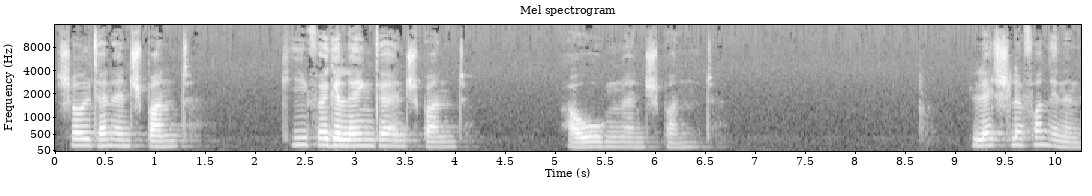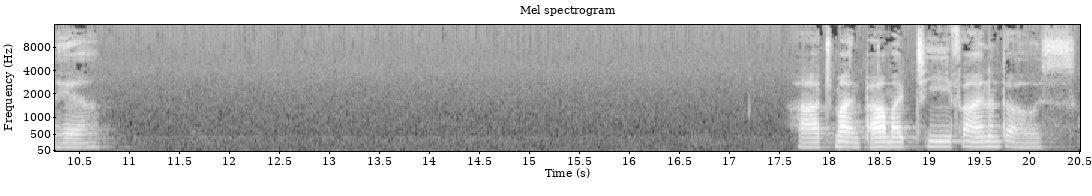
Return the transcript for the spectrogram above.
Schultern entspannt, Kiefergelenke entspannt, Augen entspannt. Lächle von innen her. Atme ein paar Mal tief ein und aus.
